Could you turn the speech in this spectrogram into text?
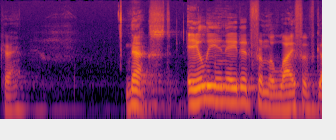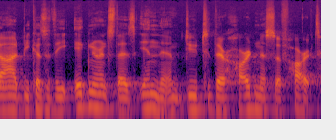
Okay? Next, alienated from the life of God because of the ignorance that is in them due to their hardness of heart.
